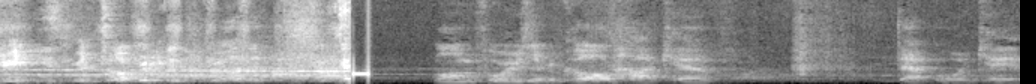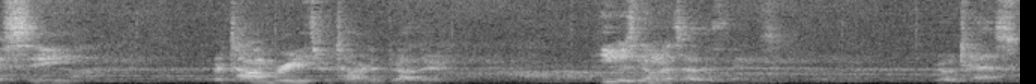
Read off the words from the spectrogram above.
Brady's retarded brother. Long before he was ever called Hot Kev, that boy KFC, or Tom Brady's retarded brother, he was known as other things. Grotesque.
